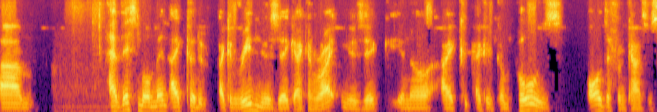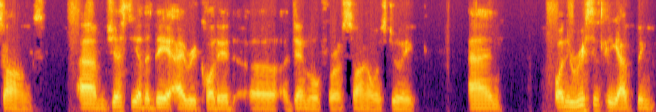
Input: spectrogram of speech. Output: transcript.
Um, at this moment i could i could read music i can write music you know i could i could compose all different kinds of songs. Um, just the other day i recorded a, a demo for a song i was doing. And only recently i've been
